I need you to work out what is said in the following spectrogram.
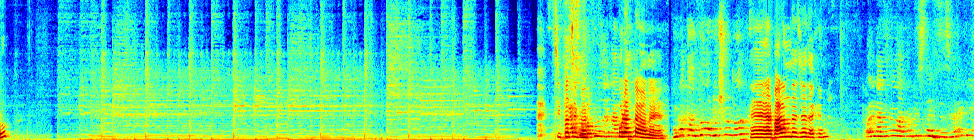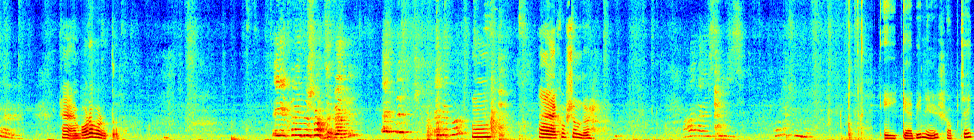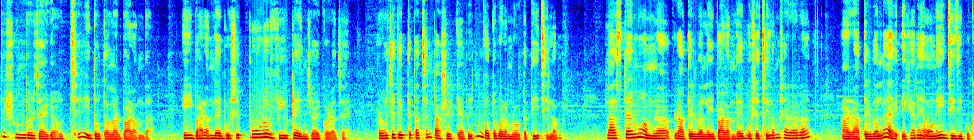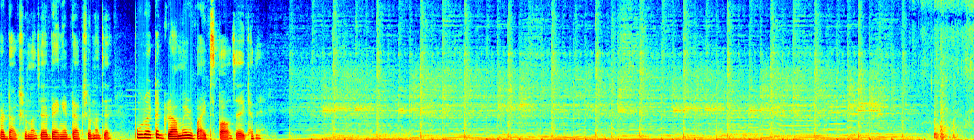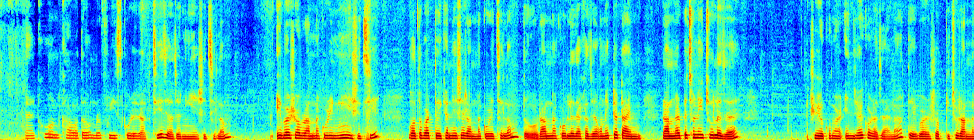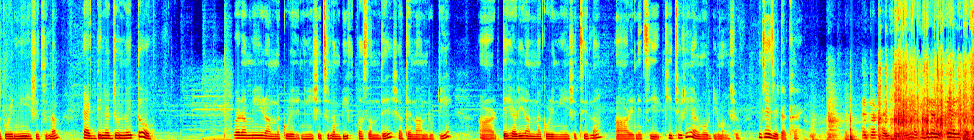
চিপা চিপা। পুরানটা অনেক হ্যাঁ আর বারান্দায় যায় দেখেন। হ্যাঁ বড় বড় তো। হুম হ্যাঁ খুব সুন্দর। এই ক্যাবিনের সবচাইতে সুন্দর জায়গা হচ্ছে এই দোতলার বারান্দা। এই বারান্দায় বসে পুরো ভিউটা এনজয় করা যায়। আর ওই যে দেখতে পাচ্ছেন পাশের ক্যাবিন, গতবার আমরা ওটাতেই ছিলাম। লাস্ট টাইমও আমরা রাতের বেলায় বারান্দায় বসেছিলাম সারা রাত। আর রাতের বেলায় এখানে অনেক ঝিঝি পোকার ডাক শোনা যায়, ব্যাঙের ডাক শোনা যায়। পুরো একটা গ্রামের ভাইবস পাওয়া যায় এখানে। এখন খাওয়া দাওয়া আমরা ফ্রিজ করে রাখছি, যা যা নিয়ে এসেছিলাম। এবার সব রান্না করে নিয়ে এসেছি। গতবার তো এখানে এসে রান্না করেছিলাম, তো রান্না করলে দেখা যায় অনেকটা টাইম রান্নার পেছনেই চলে যায়। সেরকম আর এনজয় করা যায় না, তো এবার সব কিছু রান্না করে নিয়ে এসেছিলাম। একদিনের জন্যই তো। এবার আমি রান্না করে নিয়ে এসেছিলাম বিফ পাসান্দে সাথে নান রুটি, আর তেহারি রান্না করে নিয়ে এসেছিলাম, আর এনেছি খিচুড়ি আর মুরগির মাংস, যে যেটা খায়। এটা খাই সবাই নাকি বিরিয়ানি? তেহারি খাবে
